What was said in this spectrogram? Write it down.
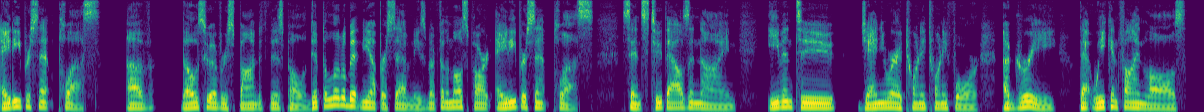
80% plus of those who have responded to this poll dipped a little bit in the upper 70s, but for the most part, 80% plus since 2009, even to January of 2024, agree that we can find laws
